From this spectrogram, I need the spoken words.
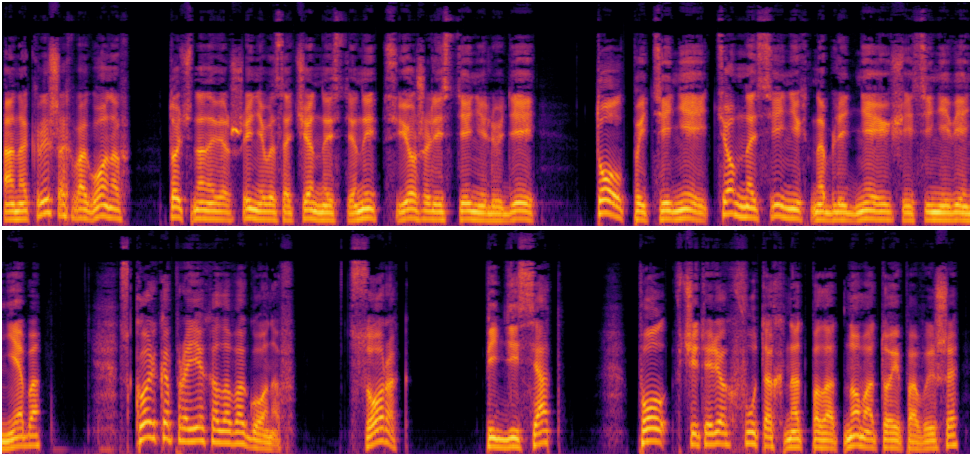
а на крышах вагонов, точно на вершине высоченной стены, съежились тени людей, толпы теней, темно-синих на бледнеющей синеве неба. Сколько проехало вагонов? Сорок? Пятьдесят? Пол в четырех футах над полотном, а то и повыше –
